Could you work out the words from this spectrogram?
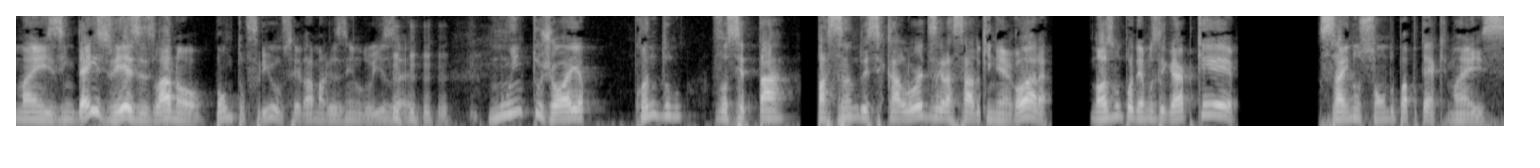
Mas em 10 vezes lá no Ponto Frio, sei lá, Magazine Luiza, muito joia. Quando você tá passando esse calor desgraçado que nem agora, nós não podemos ligar porque sai no som do Papo Tech, mas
